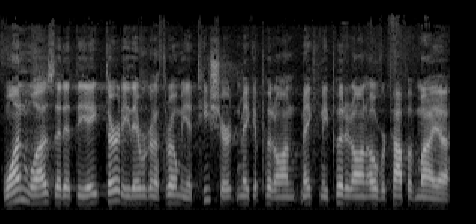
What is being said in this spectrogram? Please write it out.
One was that at the 8:30 they were going to throw me a T-shirt and make it put on, make me put it on over top of my uh,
